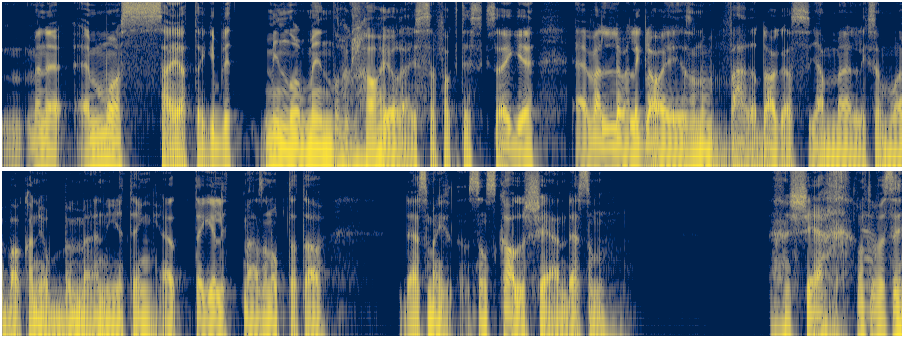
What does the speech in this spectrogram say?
men jeg må si at jeg er blitt mindre og mindre glad i å reise, faktisk. Så jeg er, veldig veldig glad i sånne hverdagers hjemme, liksom, hvor jeg bare kan jobbe med nye ting. At jeg er litt mer sånn opptatt av det som, jeg, som skal skje, enn det som skjer, holdt jeg på å si.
